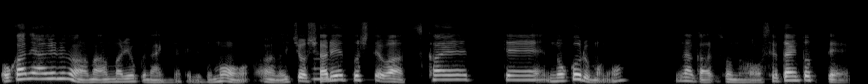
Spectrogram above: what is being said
お金あげるのはまああんまり良くないんだけれども、あの一応、謝礼としては使えて残るもの、なんかその世帯にとって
